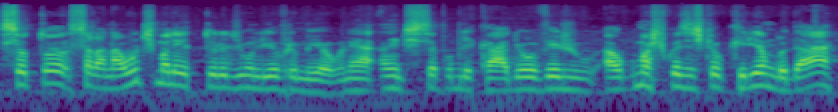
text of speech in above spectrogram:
se eu tô, sei lá, na última leitura de um livro meu, né, antes de ser publicado, eu vejo algumas coisas que eu queria mudar,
